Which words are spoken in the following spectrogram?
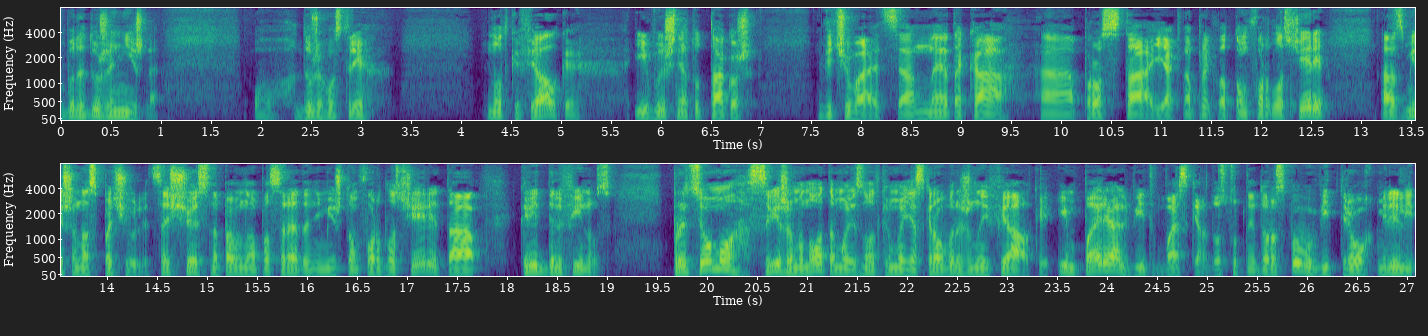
буде дуже ніжне. О, дуже гострі нотки фіалки, і вишня тут також відчувається. Не така е, проста, як, наприклад, Tom Ford Lost Cherry, а змішана з пачулі. Це щось, напевно, посередині між Tom Ford Lost Cherry та Creed Delfinus. При цьому свіжими нотами і з нотками яскраво вираженої фіалки Imperial від Wesker, доступний до розпиву від 3 мл.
